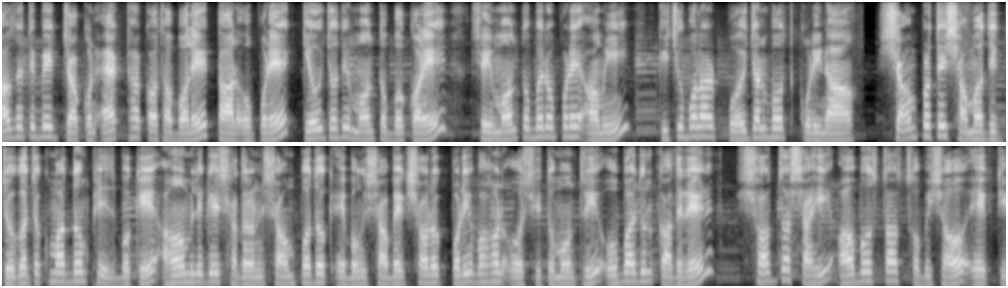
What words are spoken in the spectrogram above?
রাজনীতিবিদ যখন একটা কথা বলে, তার উপরে কেউ যদি মন্তব্য করে, সেই মন্তব্যের উপরে আমি কিছু বলার প্রয়োজন বোধ করি না। সম্প্রতি সামাজিক যোগাযোগ মাধ্যম ফেসবুকে আওয়ামী লীগের সাধারণ সম্পাদক এবং সাবেক সড়ক পরিবহন ও সেতুমন্ত্রী ওবায়দুল কাদেরের শয্যাশাহী অবস্থার ছবিসহ একটি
